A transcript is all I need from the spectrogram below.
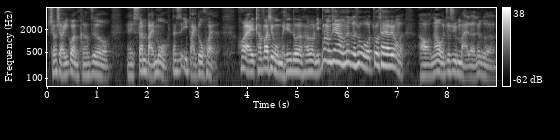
小小一罐，可能只有哎三百沫，但是一百多块的。后来他发现我每天都用，他说你不能这样，那个是我做菜要用的。好，然后我就去买了那个，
